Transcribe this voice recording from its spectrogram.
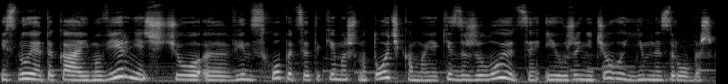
існує така ймовірність, що е, він схопиться такими шматочками, які зажилуються, і вже нічого їм не зробиш.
